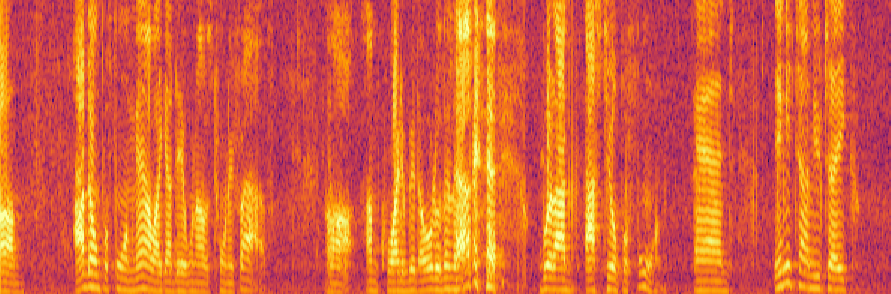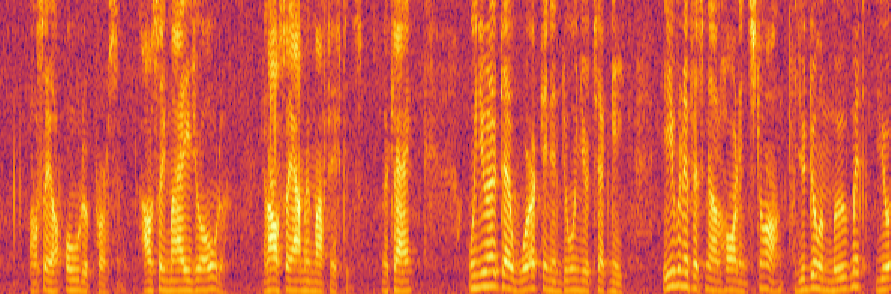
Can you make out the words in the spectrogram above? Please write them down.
Um, I don't perform now like I did when I was 25. Uh, I'm quite a bit older than that, but I, I still perform. And anytime you take, I'll say an older person, I'll say my age or older, and I'll say I'm in my 50s, okay? When you're out there working and doing your technique, even if it's not hard and strong, you're doing movement, you're,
